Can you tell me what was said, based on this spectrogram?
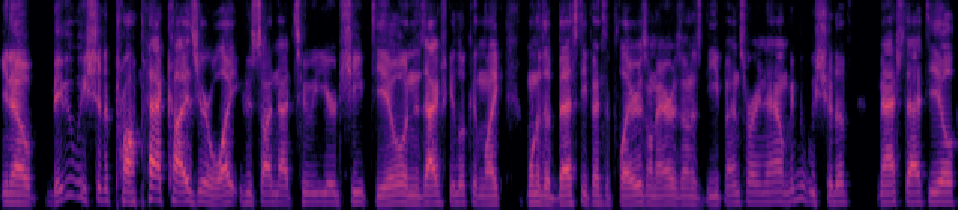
you know, maybe we should have brought back Kyzir White, who signed that two year cheap deal and is actually looking like one of the best defensive players on Arizona's defense right now. Maybe we should have matched that deal.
